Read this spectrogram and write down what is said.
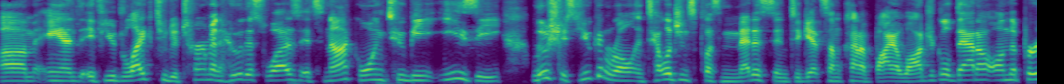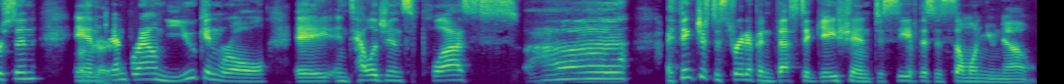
Um, and if you'd like to determine who this was, it's not going to be easy. Lucius, you can roll intelligence plus medicine to get some kind of biological data on the person. And Okay. Ben Brown, you can roll a intelligence plus uh I think just a straight up investigation to see if this is someone you know.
